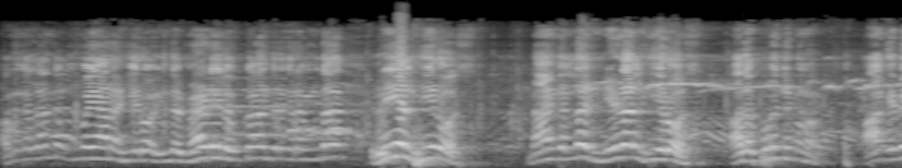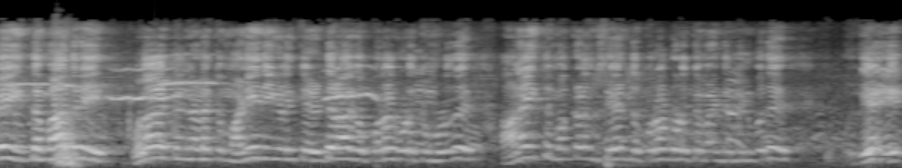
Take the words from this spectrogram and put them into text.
அவங்கெல்லாம் தான் உண்மையான ஹீரோ இந்த மேடையில் உட்கார்ந்து இருக்கிறவங்க தான் ரியல் ஹீரோஸ் நாங்கள்லாம் நிழல் ஹீரோஸ் அதை புரிஞ்சுக்கணும். ஆகவே இந்த மாதிரி உலகத்தில் நடக்கும் அநீதிகளுக்கு எதிராக குரல் கொடுக்கும் பொழுது அனைத்து மக்களும் சேர்ந்து குரல் கொடுக்க வேண்டும் என்பது ஏ-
